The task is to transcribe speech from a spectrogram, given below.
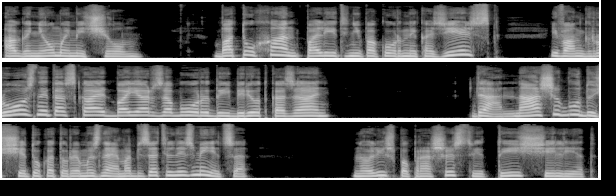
огнем и мечом. Батухан палит непокорный Козельск, Иван Грозный таскает бояр за бороды и берет Казань. Да, наше будущее, то, которое мы знаем, обязательно изменится, но лишь по прошествии тысячи лет.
